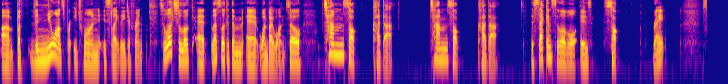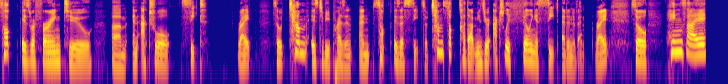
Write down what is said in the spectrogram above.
Um, but the nuance for each one is slightly different. So let's look at let's look at them at one by one. So 참석하다, 참석하다. The second syllable is 석, right? 석 is referring to um, an actual seat, right? So 참 is to be present and 석 is a seat. So 참석하다 means you're actually filling a seat at an event, right? So 행사에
